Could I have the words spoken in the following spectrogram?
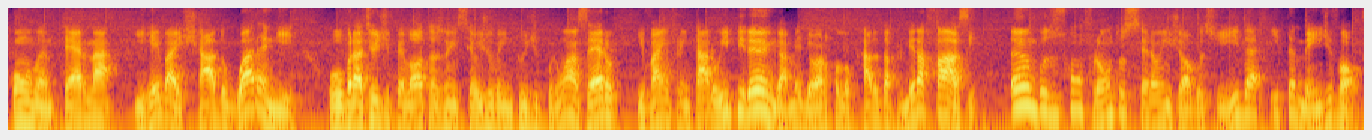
com o Lanterna e rebaixado Guarani. O Brasil de Pelotas venceu o Juventude por 1 a 0 e vai enfrentar o Ipiranga, melhor colocado da primeira fase. Ambos os confrontos serão em jogos de ida e também de volta.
